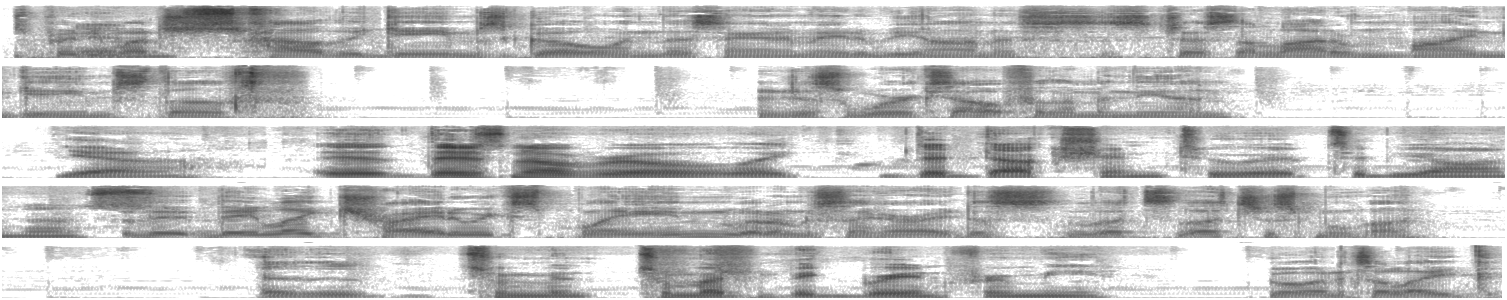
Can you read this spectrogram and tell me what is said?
It's pretty And- much how the games go in this anime, to be honest. It's just a lot of mind game stuff. It just works out for them in the end. Yeah, it, there's no real like deduction to it, to be honest. They, they like try to explain, but I'm just like, all right, just let's let's just move on. Yeah, too too much big brain for me. Going into like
